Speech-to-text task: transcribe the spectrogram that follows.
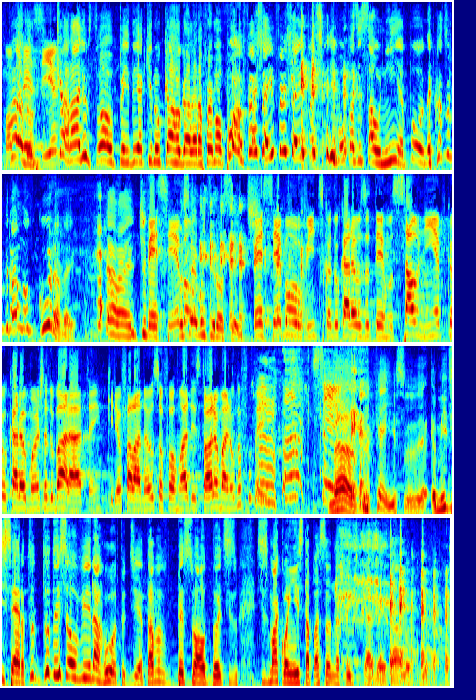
Mó Mano, manesia. caralho, só eu peidei aqui no carro, galera. Foi mal. Porra, fecha aí, fecha aí, fecha aí. Vamos fazer sauninha. Pô, o negócio virar uma loucura, velho. Caralho, tipo, Percebam- você é muito inocente. Percebam, ouvintes, quando o cara usa o termo sauninha é porque o cara mancha do barato, hein? Queria falar, não, eu sou formado em história, mas nunca fumei. Não, que é isso? Eu, me disseram, tudo, tudo isso eu ouvi na rua outro dia. Tava o pessoal doido, esses, esses maconhistas passando na frente de casa aí. Tá uma loucura.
